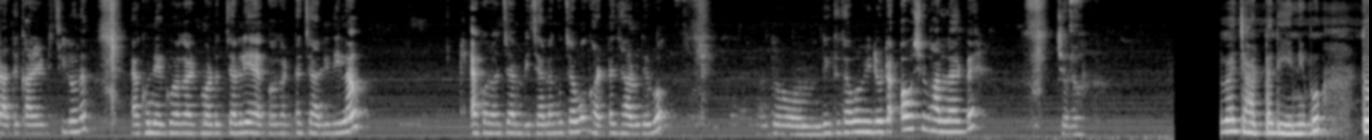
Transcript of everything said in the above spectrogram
রাতে কারেন্ট ছিল না। এখন অ্যাকোয়াগার্ড মোটর চালিয়ে অ্যাকোয়াগার্ডটা চালিয়ে দিলাম। এখন হচ্ছে আমি বিছানা গুছাবো, ঘরটা ঝাড়ু দেবো। তো, দেখতে থাকব ভিডিওটা, অবশ্যই ভালো লাগবে। চলো। এবার ঝাড়টা দিয়ে নেব। তো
